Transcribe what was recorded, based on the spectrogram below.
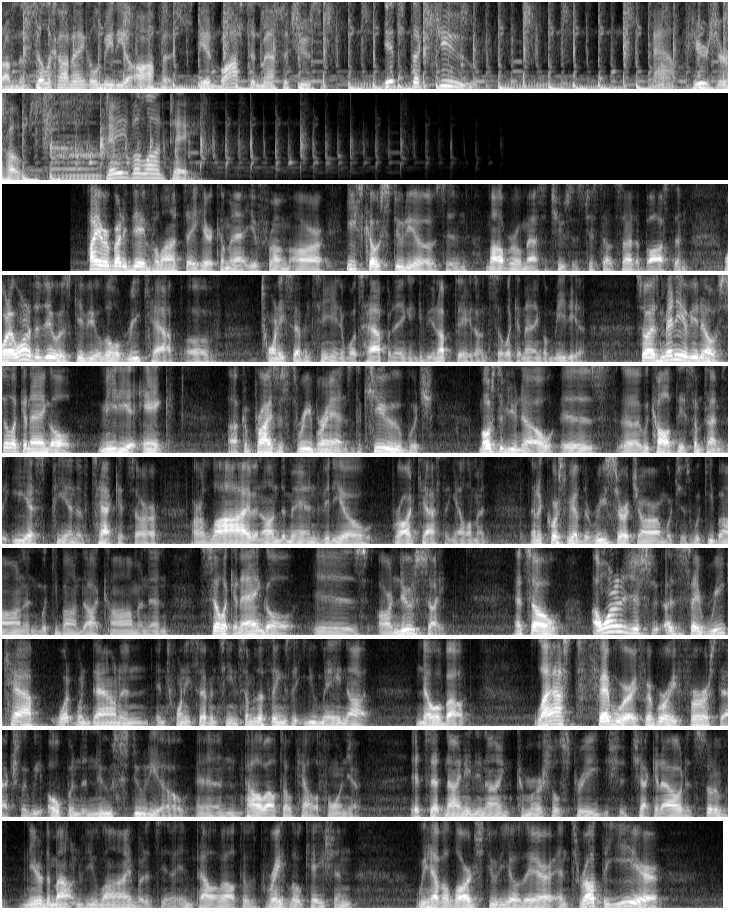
From the SiliconANGLE Media office in Boston, Massachusetts, it's theCUBE. Now, here's your host, Dave Vellante. Hi everybody, Dave Vellante here, coming at you from our East Coast studios in Marlborough, Massachusetts, just outside of Boston. What I wanted to do is give you a little recap of 2017 and what's happening and give you an update on SiliconANGLE Media. So as many of you know, SiliconANGLE Media Inc. Uh, comprises three brands. theCUBE, which most of you know, is, uh, we call it the, sometimes the ESPN of tech. It's our, our live and on-demand video broadcasting element. Then of course we have the research arm, which is Wikibon and wikibon.com, and then SiliconANGLE is our news site. And so I wanted to just, as I say, recap what went down in, in 2017, some of the things that you may not know about. Last February, February 1st actually, we opened a new studio in Palo Alto, California. It's at 989 Commercial Street, you should check it out. It's sort of near the Mountain View line, but it's in Palo Alto, it's a great location. We have a large studio there, and throughout the year,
